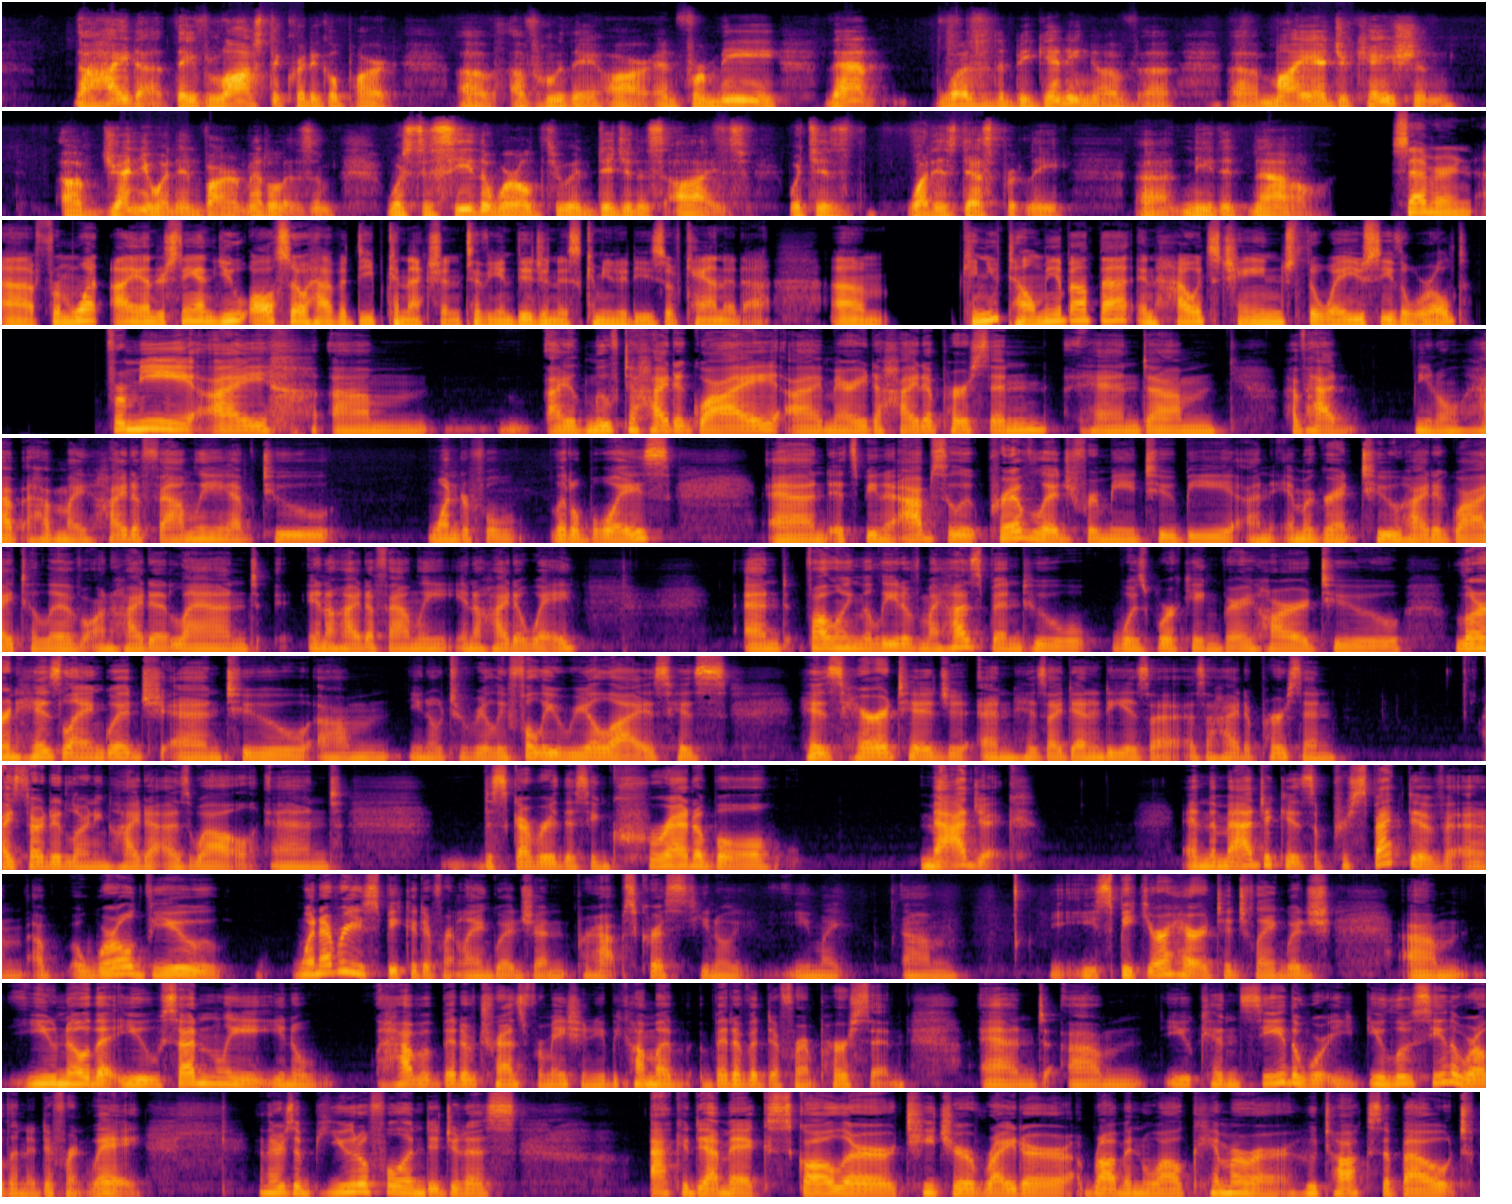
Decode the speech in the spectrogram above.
the Haida. They've lost a critical part of, of who they are. And for me, that was the beginning of uh, uh, my education of genuine environmentalism was to see the world through indigenous eyes, which is what is desperately uh, needed now. Severn, uh, from what I understand, you also have a deep connection to the indigenous communities of Canada. Um, can you tell me about that and how it's changed the way you see the world? For me, I um, I moved to Haida Gwaii. I married a Haida person and um, have had you know have have my Haida family. I have two wonderful little boys. And it's been an absolute privilege for me to be an immigrant to Haida Gwaii, to live on Haida land, in a Haida family, in a Haida way and following the lead of my husband who was working very hard to learn his language and to um, you know to really fully realize his his heritage and his identity as a as a haida person i started learning haida as well and discovered this incredible magic. And the magic is a perspective and a, a worldview. Whenever you speak a different language and perhaps chris you know you might um, you speak your heritage language, um, you know that you suddenly, you know, have a bit of transformation. You become a, a bit of a different person, and um, you can see the world. You, you see the world in a different way. And there's a beautiful Indigenous academic, scholar, teacher, writer, Robin Wall Kimmerer, who talks about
